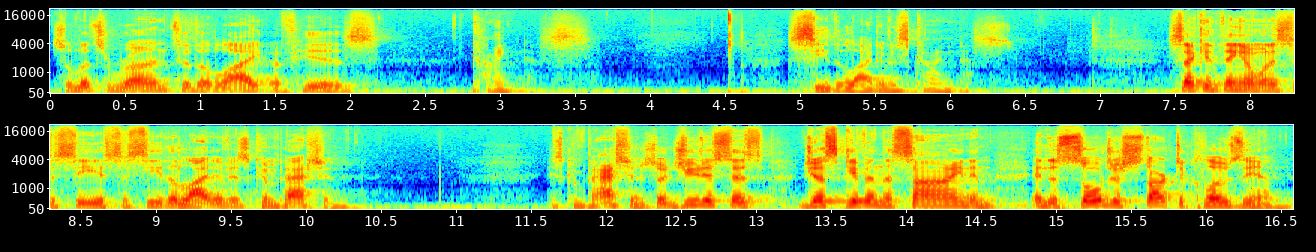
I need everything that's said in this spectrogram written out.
So let's run to the light of his kindness. See the light of his kindness. Second thing I want us to see is to see the light of his compassion. His compassion. So Judas has just given the sign, and, and the soldiers start to close in.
